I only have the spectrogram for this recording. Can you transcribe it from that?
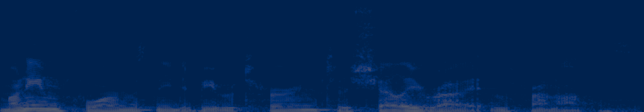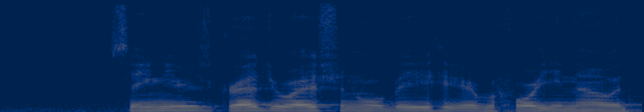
Money and forms need to be returned to Shelly Wright in the front office. Seniors, graduation will be here before you know it.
